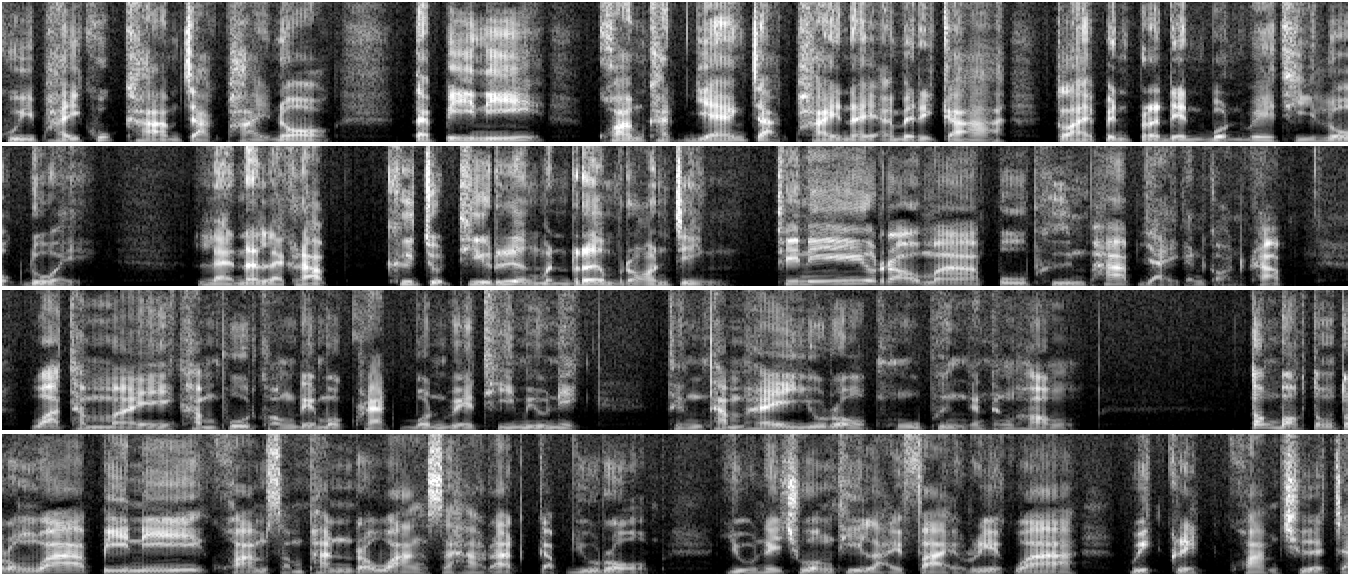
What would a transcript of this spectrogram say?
คุยภัยคุกคามจากภายนอก แต่ปีนี้ความขัดแย้งจากภายในอเมริกากลายเป็นประเด็นบนเวทีโลกด้วย และนั่นแหละครับ คือจุดที่เรื่องมันเริ่มร้อนจริง ทีนี้เรามาปูพื้นภาพใหญ่กันก่อนครับ ว่าทำไมคำพูดของเดโมแครตบนเวทีมิวนิกถึงทำให้ยุโรปหูผึ่งกันทั้งห้อง ต้องบอกตรงๆว่าปีนี้ความสัมพันธ์ระหว่างสหรัฐกับยุโรป อยู่ในช่วงที่หลายฝ่ายเรียกว่าวิกฤตความเชื่อใจ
